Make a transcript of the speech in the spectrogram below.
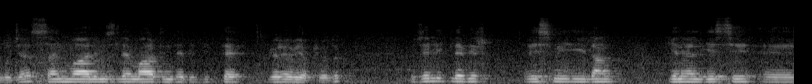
olacağız. Sayın Valimizle Mardin'de birlikte görev yapıyorduk. Özellikle bir resmi ilan genelgesi e,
